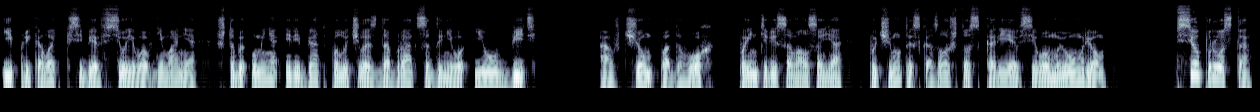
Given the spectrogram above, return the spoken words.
и приковать к себе все его внимание, чтобы у меня и ребят получилось добраться до него и убить. «А в чем подвох?» – поинтересовался я. «Почему ты сказал, что скорее всего мы умрем?» «Все просто».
